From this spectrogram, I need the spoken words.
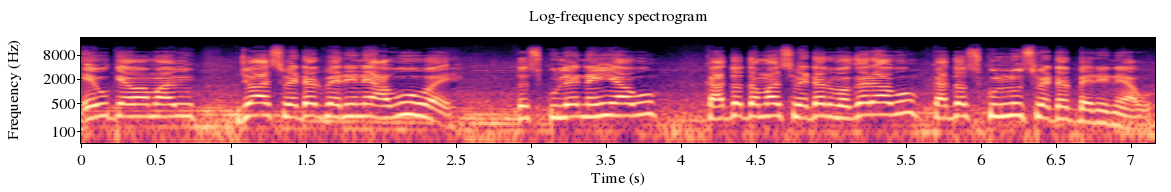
એવું કહેવામાં આવ્યું, જો આ સ્વેટર પહેરીને આવવું હોય, તો સ્કૂલે નહીં આવવું કાં તો તમારું સ્વેટર વગર આવવું કાં તો સ્કૂલનું સ્વેટર પહેરીને આવવું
